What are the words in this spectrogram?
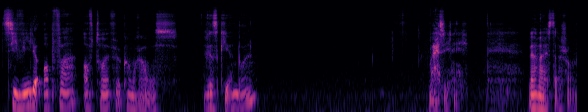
zivile Opfer auf Teufel komm raus riskieren wollen? Weiß ich nicht. Wer weiß das schon.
